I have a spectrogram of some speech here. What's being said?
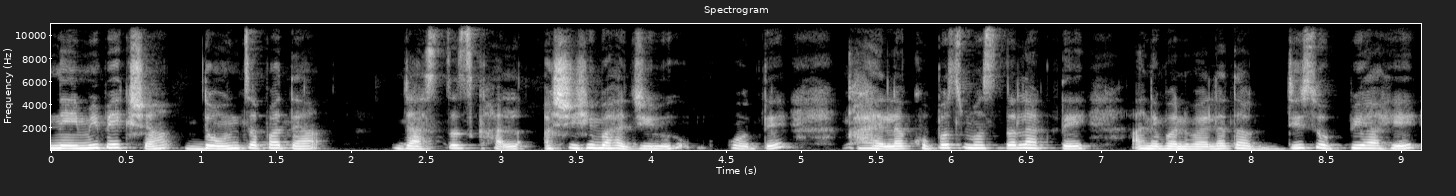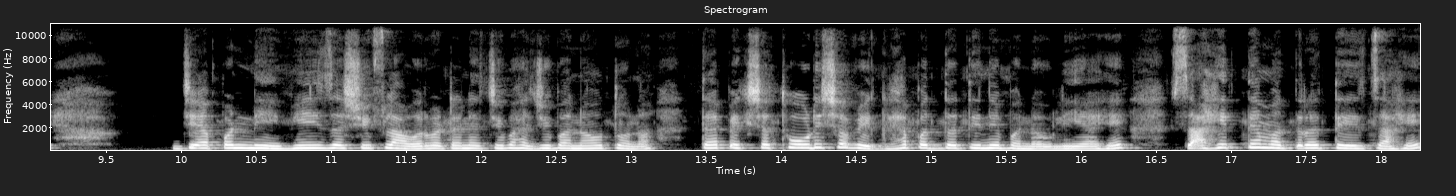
नेहमीपेक्षा दोन चपात्या जास्तच खाल अशी ही भाजी होते. खायला खूपच मस्त लागते आणि बनवायला तर अगदी सोपी आहे. जे आपण नेहमी जशी फ्लावर वाटाण्याची भाजी बनवतो ना त्यापेक्षा थोडीशा वेगळ्या पद्धतीने बनवली आहे. साहित्य मात्र तेच आहे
